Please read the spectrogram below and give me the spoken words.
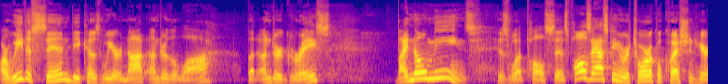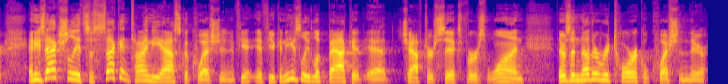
are we to sin because we are not under the law, but under grace? By no means is what Paul says. Paul's asking a rhetorical question here. And he's actually, it's the second time he asks a question. If you, if you can easily look back at, at chapter 6, verse 1, there's another rhetorical question there.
